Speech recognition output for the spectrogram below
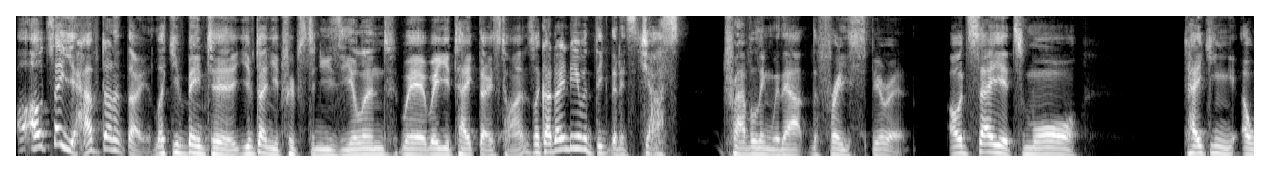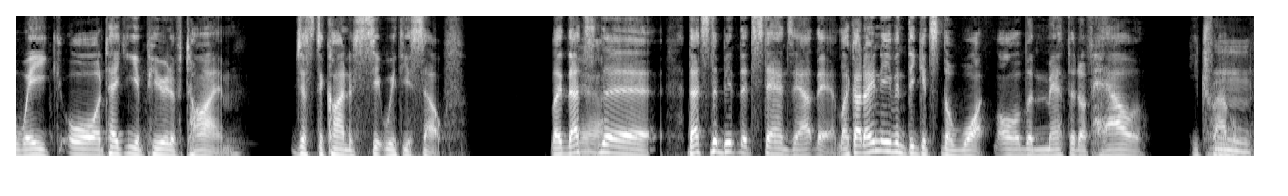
I I would say you have done it though. Like you've been to, you've done your trips to New Zealand where where you take those times. Like I don't even think that it's just traveling without the free spirit. I would say it's more taking a week or taking a period of time just to kind of sit with yourself. Like that's Yeah. the that's the bit that stands out there. Like I don't even think it's the what or the method of how he traveled. Mm.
